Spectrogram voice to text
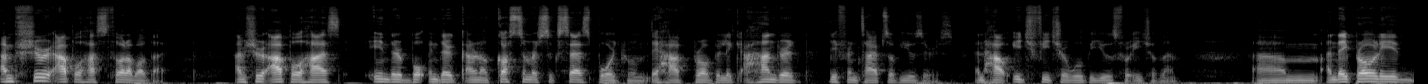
I'm sure Apple has thought about that. I'm sure Apple has in their bo- in their I don't know customer success boardroom. They have probably like a hundred different types of users and how each feature will be used for each of them. Um, and they probably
